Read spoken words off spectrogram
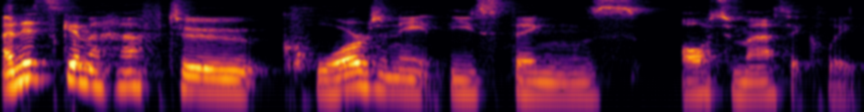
And it's going to have to coordinate these things automatically.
